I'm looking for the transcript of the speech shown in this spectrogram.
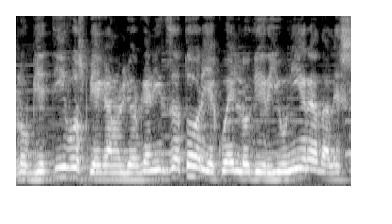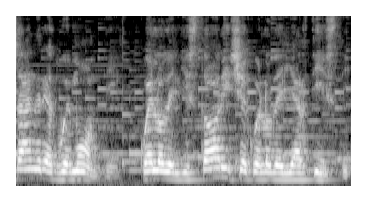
L'obiettivo, spiegano gli organizzatori, è quello di riunire ad Alessandria due mondi, quello degli storici e quello degli artisti,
